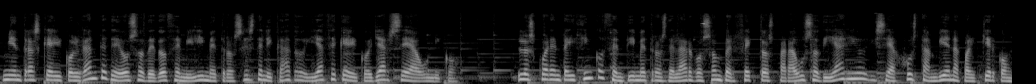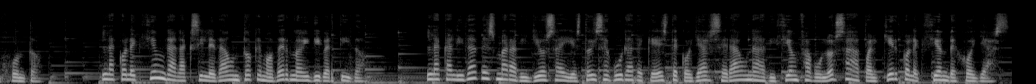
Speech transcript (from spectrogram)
mientras que el colgante de oso de 12 milímetros es delicado y hace que el collar sea único. Los 45 centímetros de largo son perfectos para uso diario y se ajustan bien a cualquier conjunto. La colección Galaxy le da un toque moderno y divertido. La calidad es maravillosa y estoy segura de que este collar será una adición fabulosa a cualquier colección de joyas.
